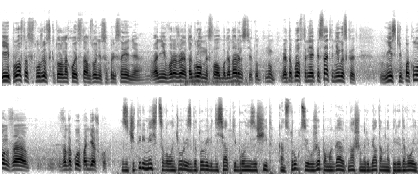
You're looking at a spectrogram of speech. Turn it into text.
и просто сослуживцы, которые находятся там в зоне соприкосновения, они выражают огромные слова благодарности. Тут, ну, это просто не описать и не высказать. Низкий поклон за, за такую поддержку. За четыре месяца волонтеры изготовили десятки бронезащит. Конструкции уже помогают нашим ребятам на передовой.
